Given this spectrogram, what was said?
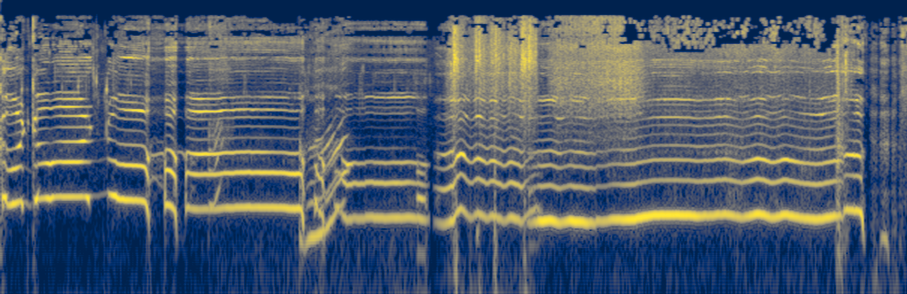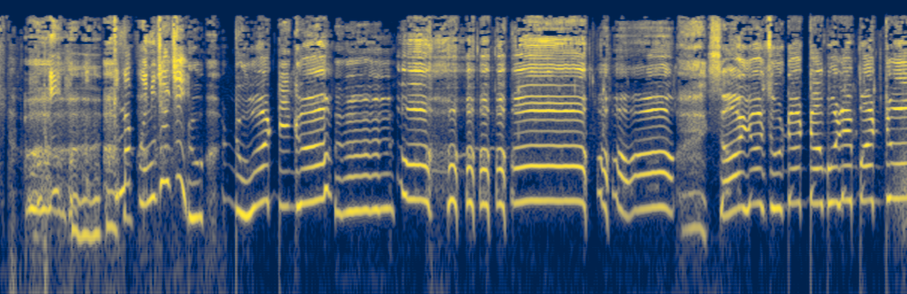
Kawan-kawan. Kenapa ni Jaji? Du- Dua, tiga. Saya sudah tak boleh pantun.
